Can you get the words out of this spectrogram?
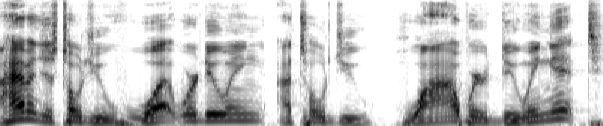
I haven't just told you what we're doing, I told you why we're doing it,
